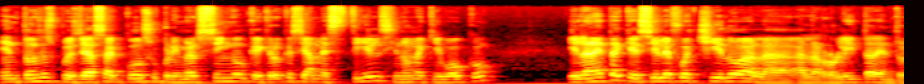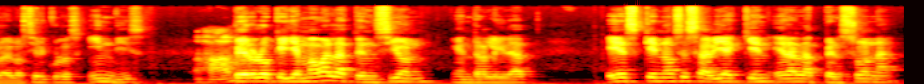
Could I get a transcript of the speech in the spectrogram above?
Entonces, pues ya sacó su primer single, que creo que se llama Steel, si no me equivoco. Y la neta que sí le fue chido a la, a la rolita dentro de los círculos indies. Ajá. Pero lo que llamaba la atención, en realidad, es que no se sabía quién era la persona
